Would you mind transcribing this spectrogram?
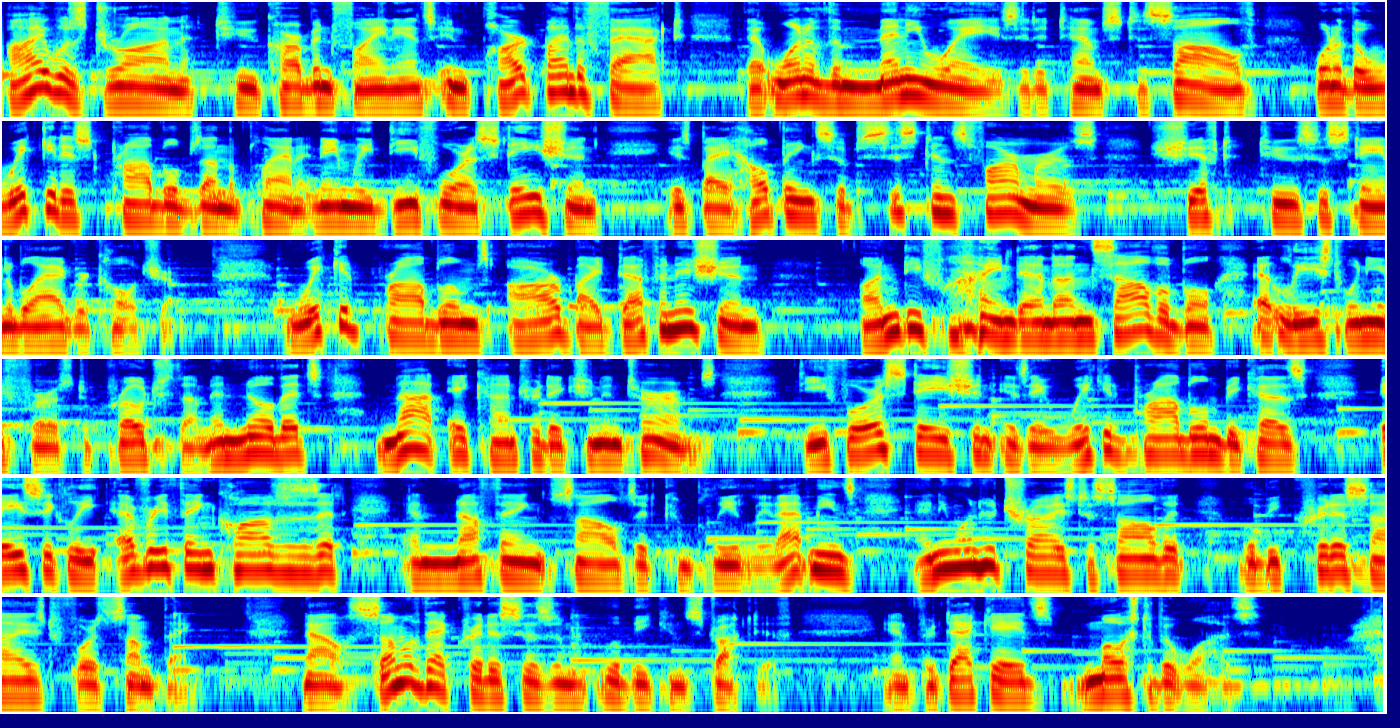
I was drawn to carbon finance in part by the fact that one of the many ways it attempts to solve one of the wickedest problems on the planet, namely deforestation, is by helping subsistence farmers shift to sustainable agriculture. Wicked problems are, by definition, undefined and unsolvable, at least when you first approach them. And no, that's not a contradiction in terms. Deforestation is a wicked problem because basically everything causes it and nothing solves it completely. That means anyone who tries to solve it will be criticized for something. Now, some of that criticism will be constructive, and for decades, most of it was.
